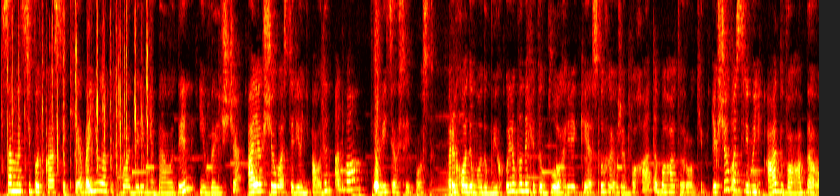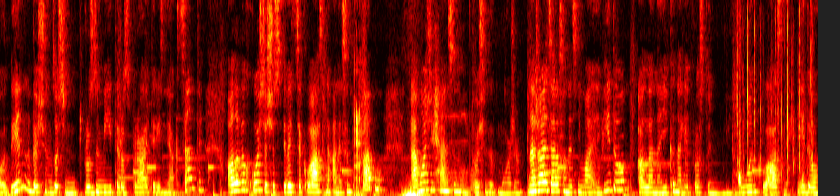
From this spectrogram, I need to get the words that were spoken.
Саме ці подкасти, які я виїла, підходять до рівня B1 і вище. А якщо у вас є рівень А1, А2, дивіться ось цей пост. Переходимо до моїх улюблених ютуб-блогерів, які я слухаю вже багато-багато років. Якщо у вас рівень А2, Б1, ви ще не зовсім розумієте, розбираєте різні акценти, але ви хочете щось дивитися класне, а не синтепу, Емоджі Хенсен вам точно допоможе. На жаль, зараз вона знімає відео, але на її каналі просто мільйон класних відео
